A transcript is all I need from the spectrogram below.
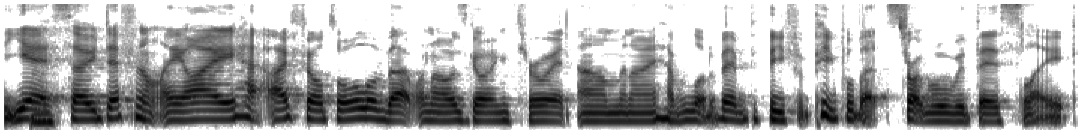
Yeah, mm. so definitely, I I felt all of that when I was going through it, um, and I have a lot of empathy for people that struggle with their sleep.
